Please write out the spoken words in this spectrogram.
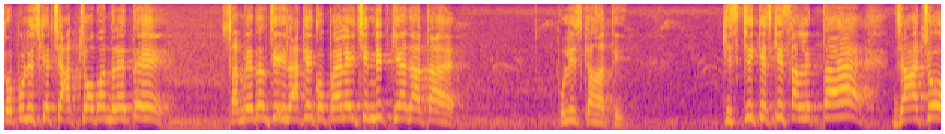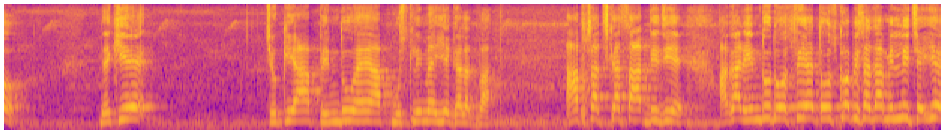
तो पुलिस के चाक चौबंद रहते हैं। संवेदनशील इलाके को पहले ही चिन्हित किया जाता है। पुलिस कहाँ थी? किसकी किसकी संलिप्तता है? जांचो। देखिए, चूँकि आप हिंदू हैं, आप मुस्लिम हैं, ये गलत बात। आप सच का साथ दीजिए। अगर हिंदू दोषी है तो उसको भी सज़ा मिलनी चाहिए।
